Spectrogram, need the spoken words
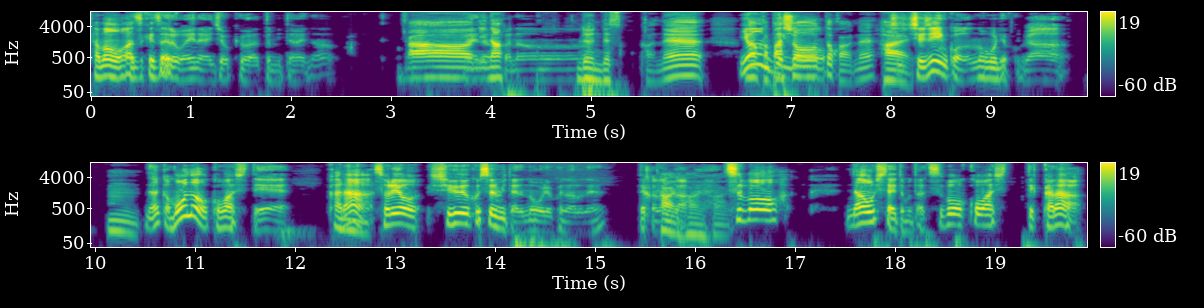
弾を預けざるを得ない状況だったみたいな。あー、あれになかなるんですかね。なん4部か場所のとかね。はい。主人公の能力が、うん。なんか物を壊してから、それを修復するみたいな能力なのね。だからはないんか、はいはい。壺を直したいと思ったら壺を壊してから、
